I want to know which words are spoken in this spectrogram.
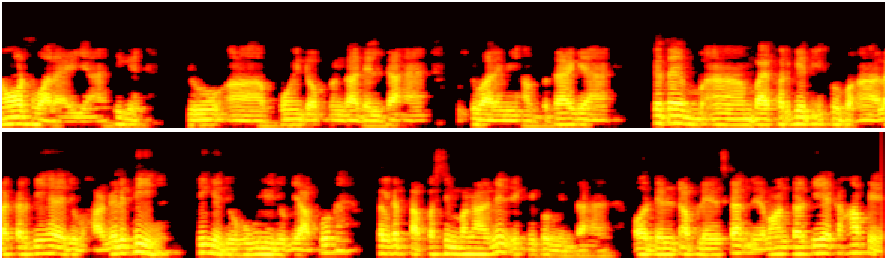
नॉर्थ वाला एरिया है, ठीक है? जो पॉइंट ऑफ़ गंगा डेल्टा है, उसके बारे में यहाँ बताया गया है। कहता है बायफर्केट इसको अलग करती है, जो भागीरथी है, ठीक है, जो हुगली, जो कि आपको कलकत्ता, पश्चिम बंगाल में देखने को मिलता है, और डेल्टा प्लेन्स का निर्माण करती है, कहाँ पे?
